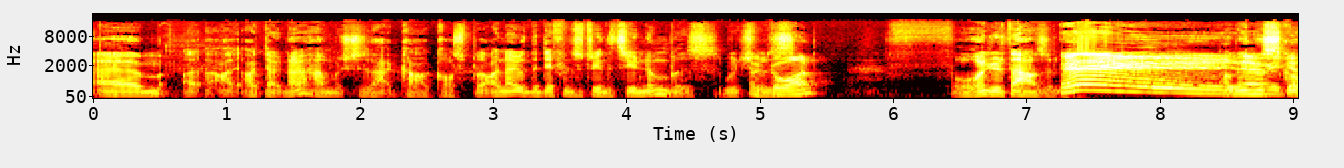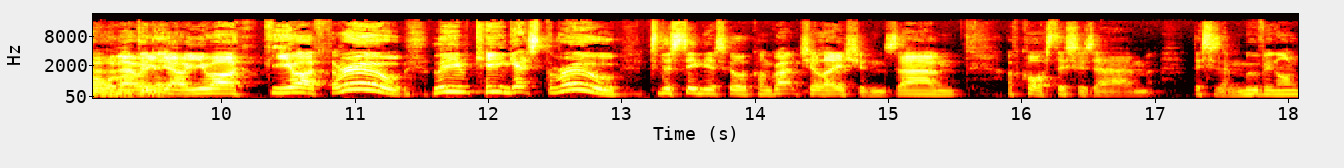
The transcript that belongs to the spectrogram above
Um, I, I, I don't know how much that car cost, but I know the difference between the two numbers, which was Go on. four hundred thousand. Hey, I'm in there the we school, go. I There did we it. go. You are you are through. Liam Keen gets through to the senior school. Congratulations. Um, of course, this is um, this is a moving on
